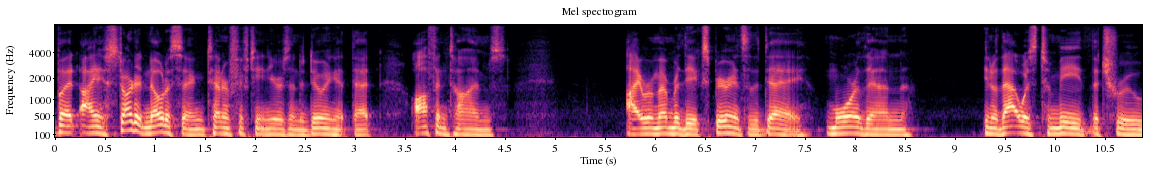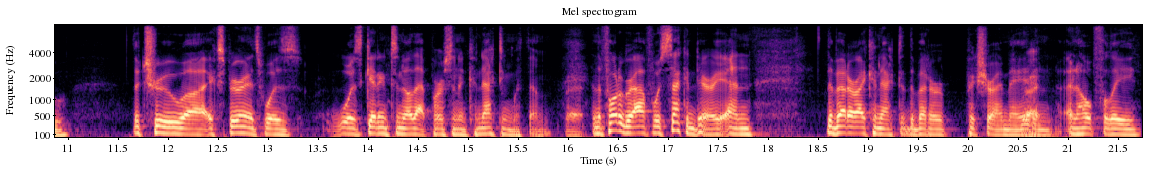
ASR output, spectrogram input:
But I started noticing 10 or 15 years into doing it that oftentimes I remember the experience of the day more than, you know, that was to me the true, the true uh, experience was was getting to know that person and connecting with them. Right. And the photograph was secondary. And the better I connected, the better picture I made, Right. and, and hopefully,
